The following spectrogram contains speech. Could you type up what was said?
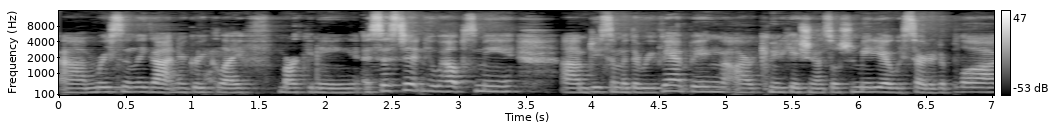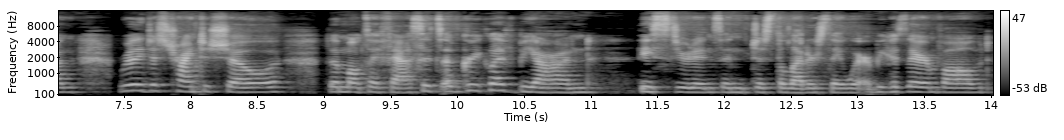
um, recently gotten a Greek life marketing assistant who helps me um, do some of the revamping, our communication on social media. We started a blog, really just trying to show the multifacets of Greek life beyond these students and just the letters they wear because they're involved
